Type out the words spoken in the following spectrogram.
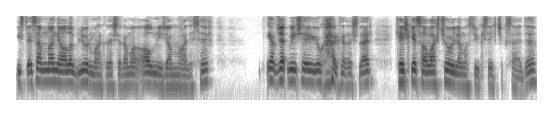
İstesem nane alabiliyorum arkadaşlar ama almayacağım maalesef. Yapacak bir şey yok arkadaşlar. Keşke savaşçı oylaması yüksek çıksaydı.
